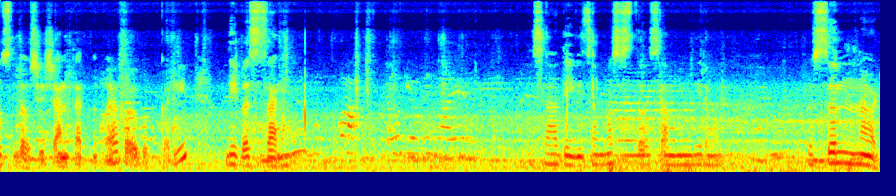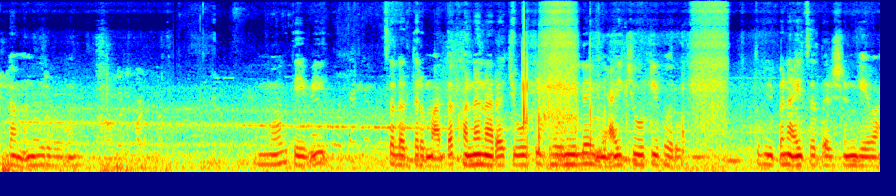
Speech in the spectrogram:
आणि आम्ही पोचलो श्री शांतात्मका कळगुटकरी देवस्थान असा देवीचा मस्त असा मंदिर आहे. प्रसन्न वाटला मंदिर बघून. मग देवी चला तर मग आता खणनाराची ओटी घेऊन येईल मी आईची ओटी भरू. तुम्ही पण आईचं दर्शन घेवा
